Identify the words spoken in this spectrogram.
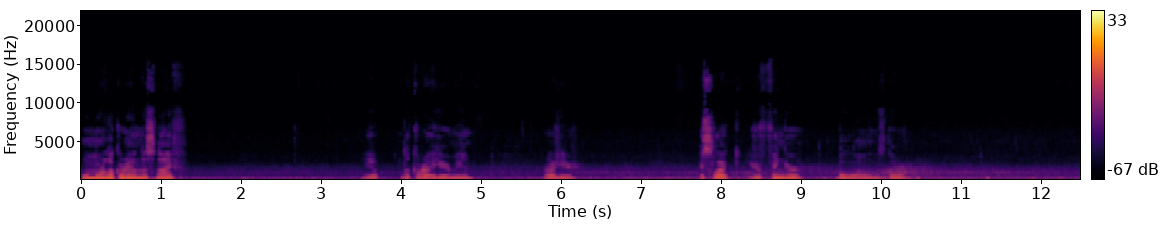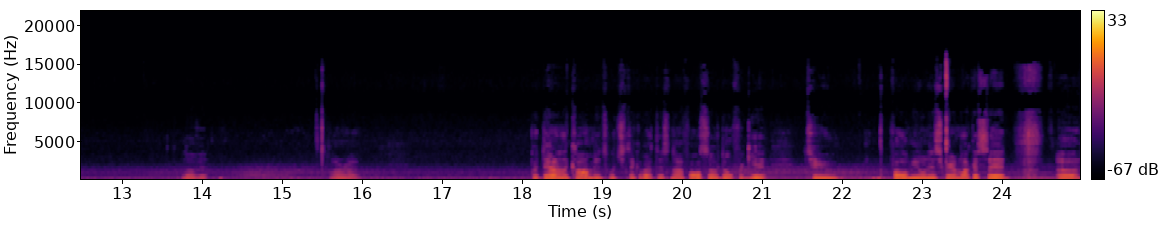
One more look around this knife. Yep. Look right here, man. Right here. It's like your finger belongs there. Love it. All right. Put down in the comments what you think about this knife. Also, don't forget to follow me on Instagram, like I said. Uh,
